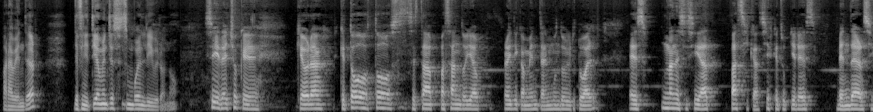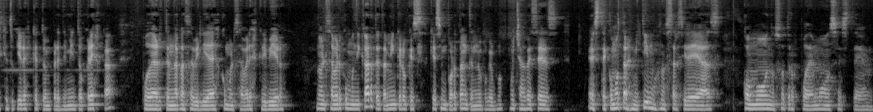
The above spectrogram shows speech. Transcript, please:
para vender, definitivamente ese es un buen libro, ¿no? Sí, de hecho que, que ahora que todo, todo se está pasando ya prácticamente al mundo virtual, es una necesidad básica si es que tú quieres vender, si es que tú quieres que tu emprendimiento crezca, poder tener las habilidades como el saber escribir, no el saber comunicarte, también creo que es, que es importante, ¿no? porque muchas veces este, cómo transmitimos nuestras ideas, cómo nosotros podemos este,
